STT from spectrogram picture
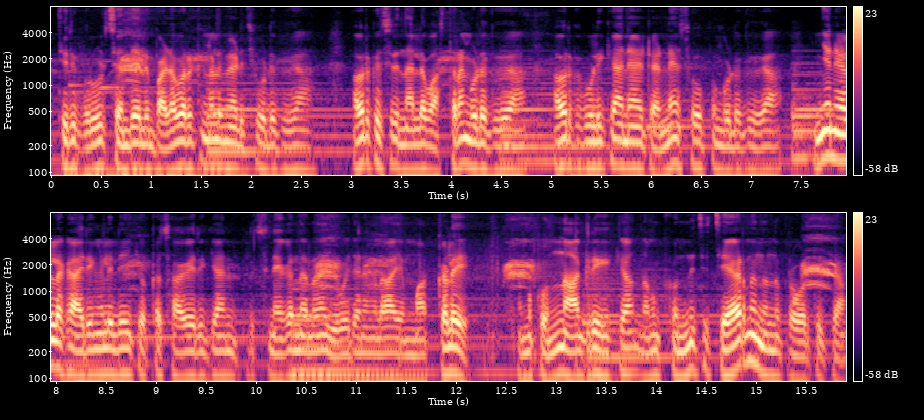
ഇച്ചിരി ഫ്രൂട്ട്സ് എന്തെങ്കിലും പഴവർഗങ്ങൾ മേടിച്ച് കൊടുക്കുക അവർക്ക് ഇച്ചിരി നല്ല വസ്ത്രം കൊടുക്കുക അവർക്ക് കുളിക്കാനായിട്ട് എണ്ണ സോപ്പും കൊടുക്കുക ഇങ്ങനെയുള്ള കാര്യങ്ങളിലേക്കൊക്കെ സഹകരിക്കാൻ സ്നേഹം നിറഞ്ഞ യുവജനങ്ങളായ മക്കളെ നമുക്കൊന്ന് ആഗ്രഹിക്കാം നമുക്കൊന്നിച്ച് ചേർന്ന് നിന്ന് പ്രവർത്തിക്കാം.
